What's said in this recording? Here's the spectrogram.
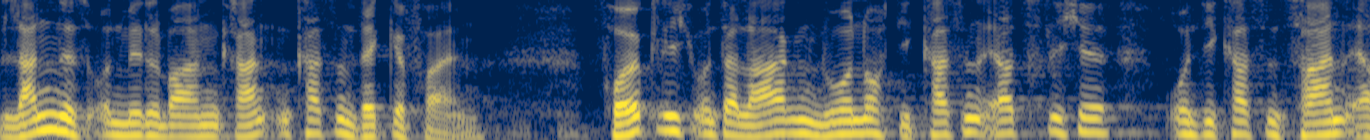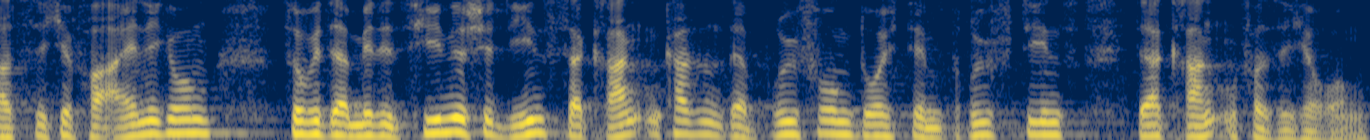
landesunmittelbaren Krankenkassen weggefallen. Folglich unterlagen nur noch die Kassenärztliche und die Kassenzahnärztliche Vereinigung sowie der medizinische Dienst der Krankenkassen der Prüfung durch den Prüfdienst der Krankenversicherung.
